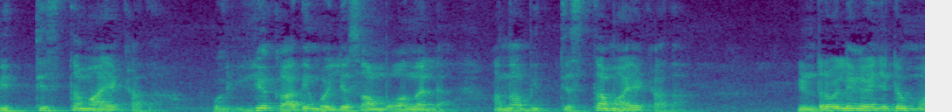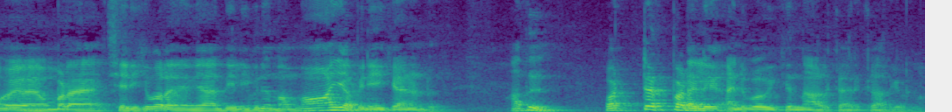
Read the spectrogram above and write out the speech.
വ്യത്യസ്തമായ കഥ. വലിയ കഥയും വലിയ സംഭവമൊന്നുമല്ല എന്നാൽ വ്യത്യസ്തമായ കഥ. ഇന്റർവെൽ കഴിഞ്ഞിട്ട് നമ്മുടെ ശരിക്കും പറഞ്ഞു കഴിഞ്ഞാൽ ദിലീപിന് നന്നായി അഭിനയിക്കാനുണ്ട്. അത് ഒറ്റപ്പെടൽ അനുഭവിക്കുന്ന ആൾക്കാർക്ക് അറിയുള്ളൂ.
